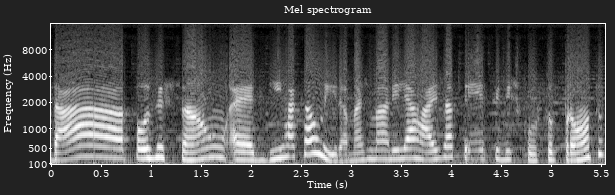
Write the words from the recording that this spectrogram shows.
da posição é, de Raquel Lira. Mas Marília Reis já tem esse discurso pronto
